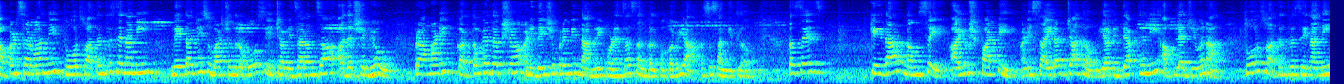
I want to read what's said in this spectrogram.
आपण सर्वांनी थोर स्वातंत्र्य सेनानी नेताजी सुभाषचंद्र बोस यांच्या विचारांचा आदर्श घेऊन प्रामाणिक कर्तव्यदक्ष आणि देशप्रेमी नागरिक होण्याचा संकल्प करूया असं सांगितलं. तसेच केदार नमसे आयुष पाटील आणि साईराज जाधव या विद्यार्थ्यांनी आपल्या जीवनात थोर स्वातंत्र्य सेनानी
